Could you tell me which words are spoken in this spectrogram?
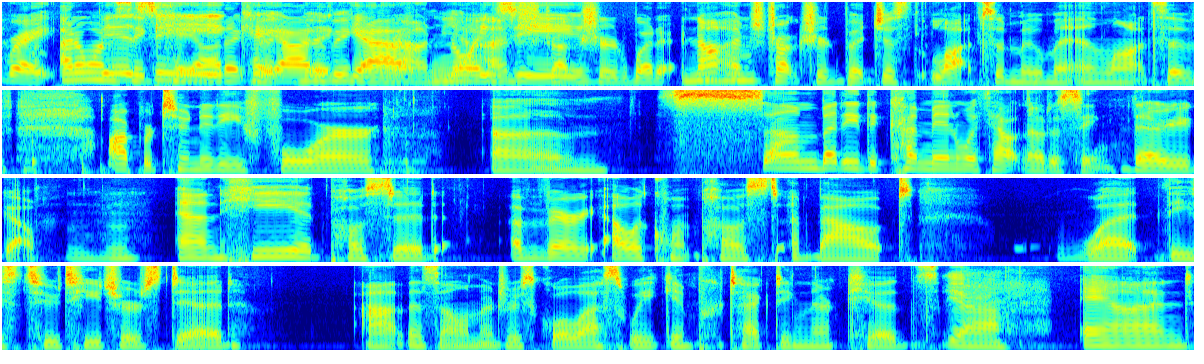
Right. I don't want to say Busy, chaotic, but chaotic, moving yeah, around, noisy. Mm-hmm. yeah, unstructured, what not unstructured, but just lots of movement and lots of opportunity for. Somebody to come in without noticing. There you go. Mm-hmm. And he had posted a very eloquent post about what these two teachers did at this elementary school last week in protecting their kids. Yeah. And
